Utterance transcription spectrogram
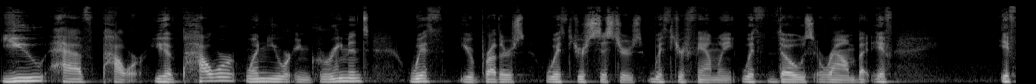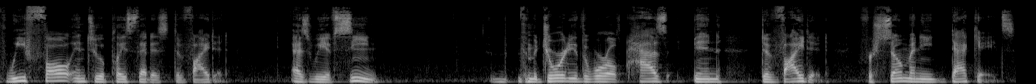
you have power. You have power when you are in agreement with your brothers, with your sisters, with your family, with those around. But if if we fall into a place that is divided, as we have seen, the majority of the world has been divided for so many decades.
